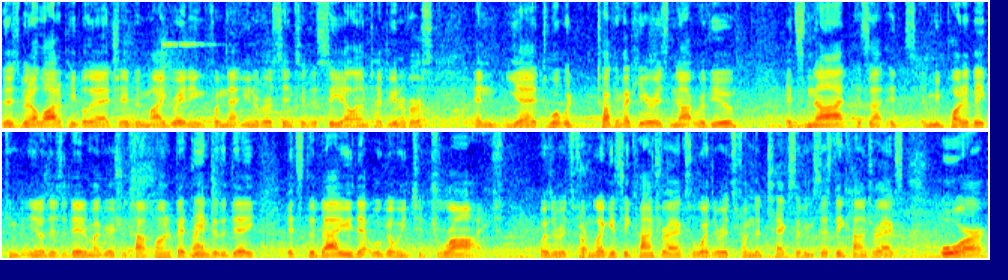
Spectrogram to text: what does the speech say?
there's been a lot of people that actually have been migrating from that universe into the CLM type universe. And yet what we're talking about here is not review, it's not, it's not, it's, I mean, part of it can, you know, there's a data migration component, but at right. the end of the day, it's the value that we're going to drive whether it's from yep. legacy contracts, whether it's from the text of existing contracts, or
